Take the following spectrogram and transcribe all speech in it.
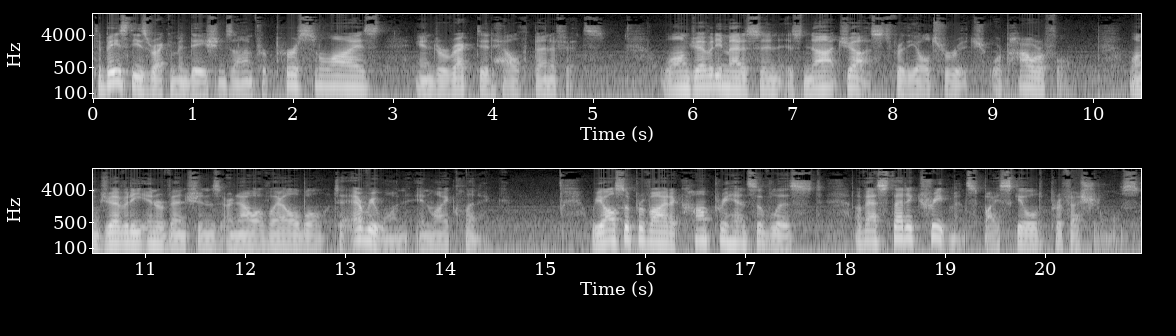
to base these recommendations on for personalized and directed health benefits. Longevity medicine is not just for the ultra rich or powerful. Longevity interventions are now available to everyone in my clinic. We also provide a comprehensive list of aesthetic treatments by skilled professionals.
